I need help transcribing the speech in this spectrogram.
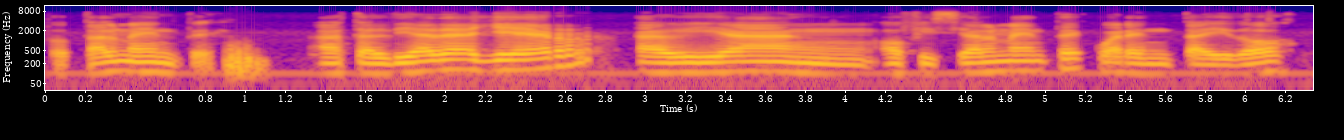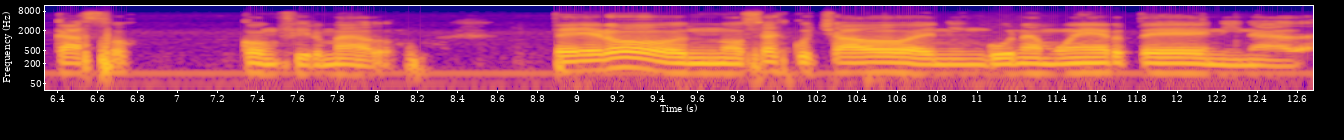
totalmente. Hasta el día de ayer habían oficialmente 42 casos confirmados, pero no se ha escuchado de ninguna muerte ni nada.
